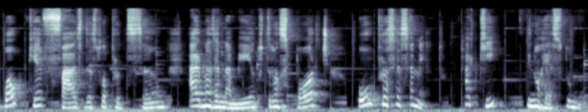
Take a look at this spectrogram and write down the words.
qualquer fase da sua produção, armazenamento, transporte ou processamento, aqui e no resto do mundo.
